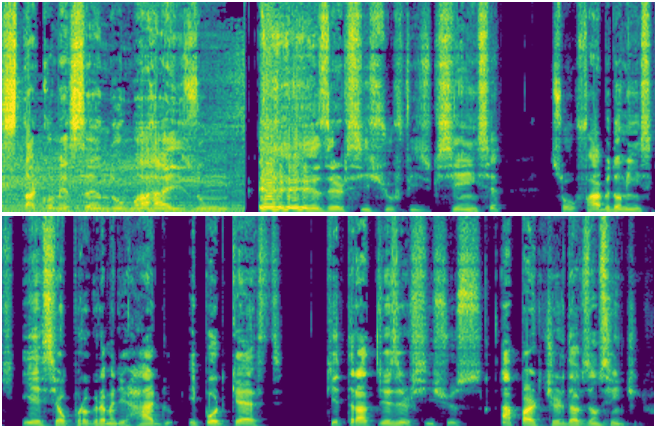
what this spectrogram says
Está começando mais um Exercício Físico e Ciência. Sou o Fábio Dominski e esse é o programa de rádio e podcast que trata de exercícios a partir da visão científica.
